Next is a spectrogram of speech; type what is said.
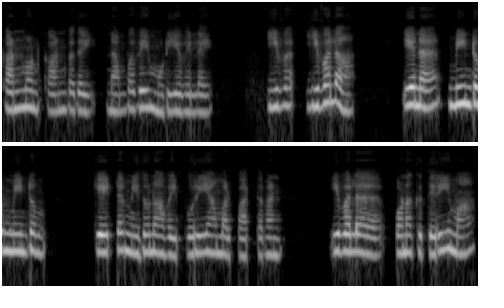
கண்முன் காண்பதை நம்பவே முடியவில்லை. இவ இவளா? என மீண்டும் மீண்டும் கேட்ட மிதுனாவை புரியாமல் பார்த்தவன் இவள உனக்கு தெரியுமா?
